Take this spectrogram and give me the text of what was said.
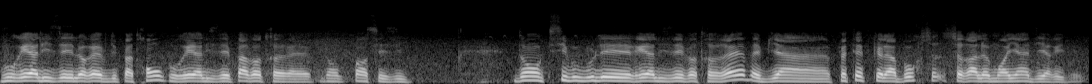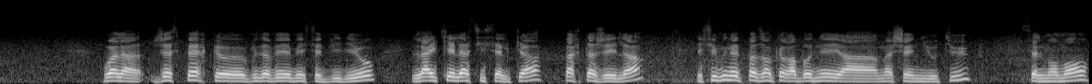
vous réalisez le rêve du patron, vous ne réalisez pas votre rêve, donc pensez-y. Donc si vous voulez réaliser votre rêve, eh bien peut-être que la bourse sera le moyen d'y arriver. Voilà, j'espère que vous avez aimé cette vidéo. Likez-la si c'est le cas, partagez-la et si vous n'êtes pas encore abonné à ma chaîne YouTube, c'est le moment,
